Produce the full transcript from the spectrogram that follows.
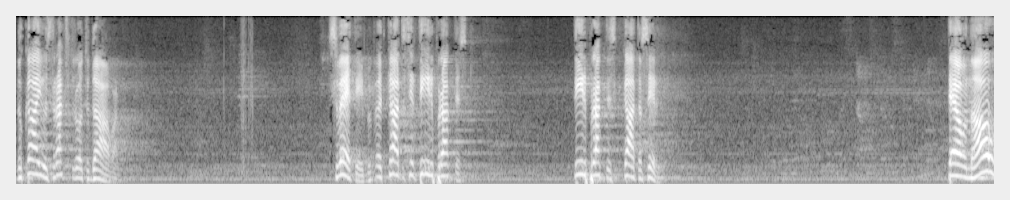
Nu, kā jūs raksturotu dāvanu? Svētība, bet kā tas ir tīri praktiski? Tīri praktiski, kā tas ir? Tev nav,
